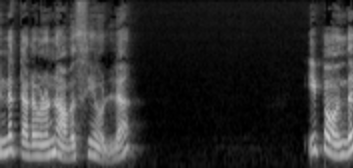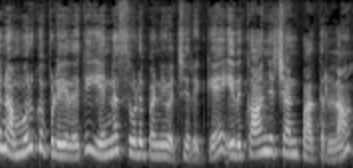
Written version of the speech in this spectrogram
எண்ணெய் தடவணும்னு அவசியம் இல்லை. இப்போ வந்து நான் முறுக்கு புளியறதுக்கு எண்ணெய் சூடு பண்ணி வச்சுருக்கேன். இது காஞ்சிச்சான்னு பார்த்துடலாம்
